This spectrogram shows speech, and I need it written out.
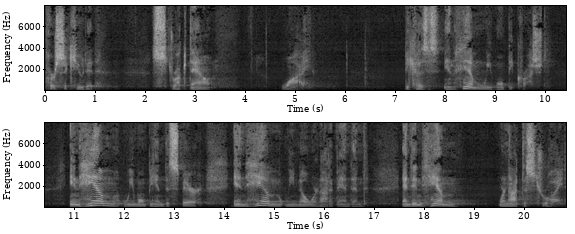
persecuted, struck down. Why? Because in him we won't be crushed. In Him, we won't be in despair. In Him, we know we're not abandoned. And in Him, we're not destroyed.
